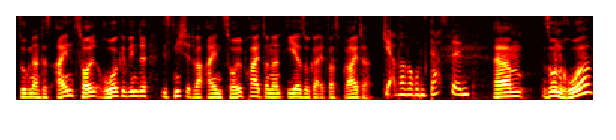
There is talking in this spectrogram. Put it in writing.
sogenanntes 1 Zoll Rohrgewinde ist nicht etwa ein Zoll breit, sondern eher sogar etwas breiter. Ja, aber warum das denn? Ähm, so ein Rohr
